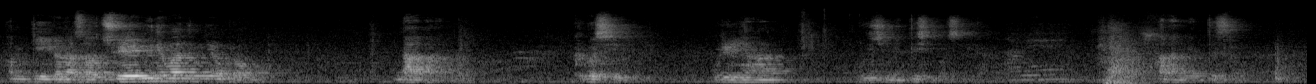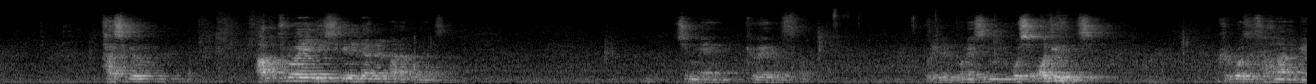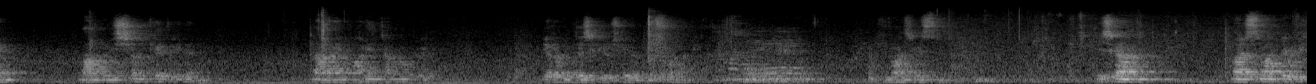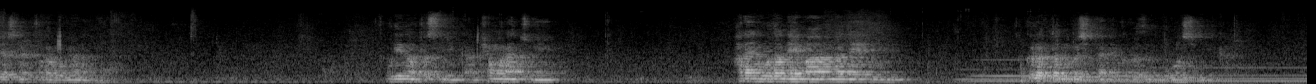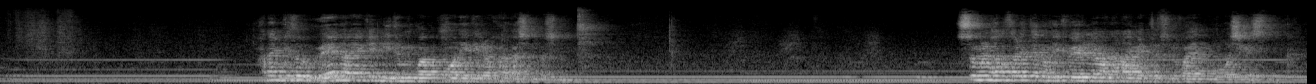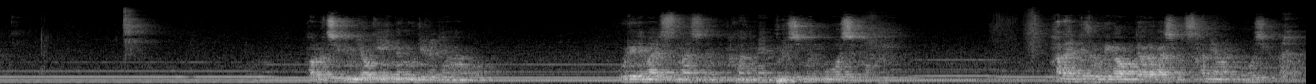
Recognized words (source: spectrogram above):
함께 일어나서 주의 은혜와 능력으로 나아가는 것. 그것이 우리를 향한 우리 주님의 뜻인 것입니다. 하나님의 뜻은 다시금 앞으로의 21년을 바라보면서 주님의 교회로서 우리를 보내신 곳이 어디든지 그곳에서 하나님의 마음을 시원케 해드리는 나라의 관인 장로교회 여러분 되시기를 주의 이름으로 축원합니다. 기도하시겠습니다. 이 시간 말씀 앞에 우리 자신을 돌아보면 합니다. 우리는 어떻습니까? 평온한 중에 하나님보다 내 마음과 내 눈, 끌었던 것이 있다면 그것은 무엇입니까? 하나님께서 왜 나에게 믿음과 구원의 길을 허락하신 것입니까? 21살이 된 우리 교회를 향한 하나님의 뜻은 과연 무엇이겠습니까? 바로 지금 여기 있는 우리를 향하고 우리에게 말씀하시는 하나님의 부르심은 무엇이고 하나님께서 우리 가운데 허락하신 사명은 무엇일까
